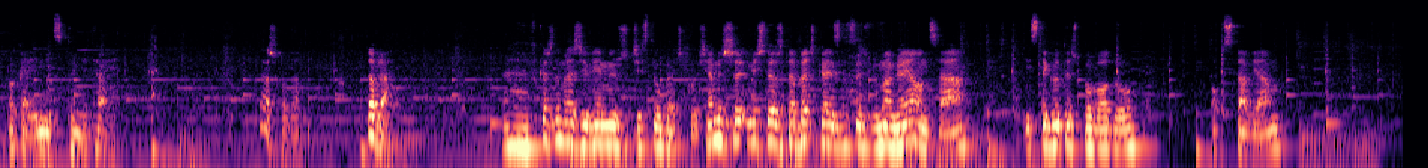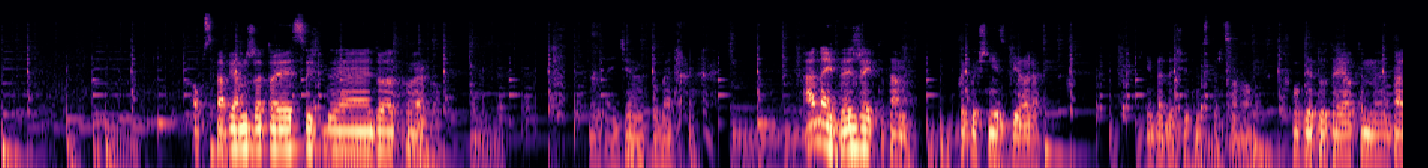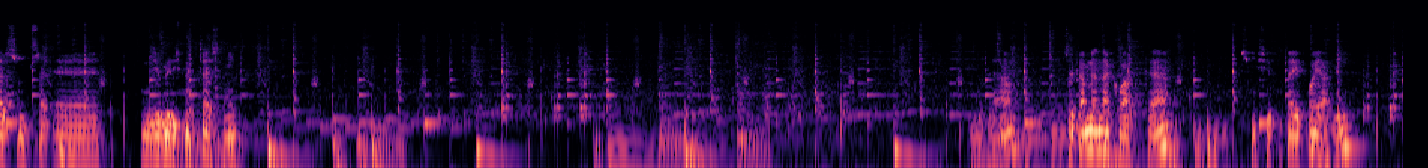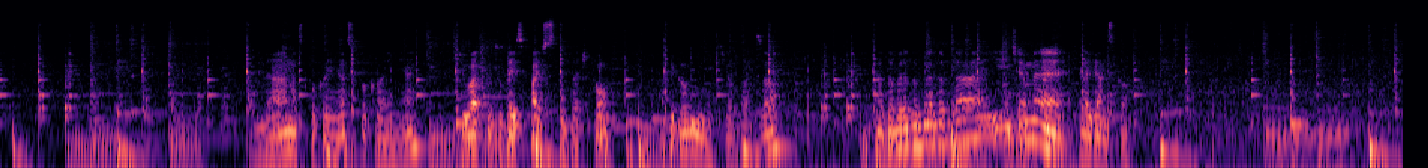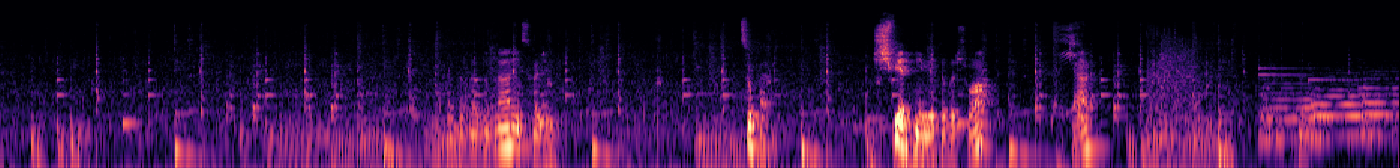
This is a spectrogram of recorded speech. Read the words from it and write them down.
Okej, nic tu nie daje. To szkoda. Dobra. E, w każdym razie wiemy już gdzie z tą beczką. Ja myślę, myślę, że ta beczka jest dosyć wymagająca i z tego też powodu obstawiam, Obstawiam, że to jest coś e, dodatkowego. Dobra, idziemy po beczkę. A najwyżej to tam czegoś nie zbiorę. Nie będę się tym stresował. Mówię tutaj o tym dalszym, prze- e, gdzie byliśmy wcześniej. Dobra, czekamy na kładkę. Aż mi się tutaj pojawi. Dobra, na spokojnie, na spokojnie. Czyli łatwo tutaj spaść z tą beczką. Dlatego bym nie chciał bardzo. Dobra, dobra, dobra, dobra. i Jedziemy elegancko. Dobra, dobra, dobra i schodzimy. Super. Świetnie mi to wyszło. Jak?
